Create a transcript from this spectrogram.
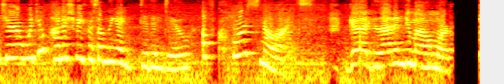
Teacher, would you punish me for something I didn't do? Of course not. Good, because I didn't do my homework.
